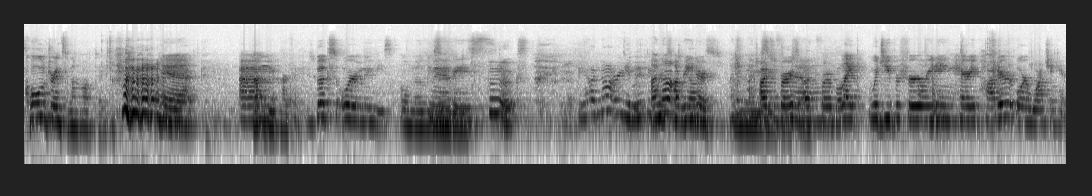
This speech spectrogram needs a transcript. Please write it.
Cold drinks on a hot day. yeah. That'd be Um, perfect. books or movies? Oh, movies. Movies. Books. Yeah, I'm not really a movie. I'm not a person, to reader. Honest. I don't. I just, I prefer I prefer books. Like, would you prefer reading Harry Potter or watching Harry?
